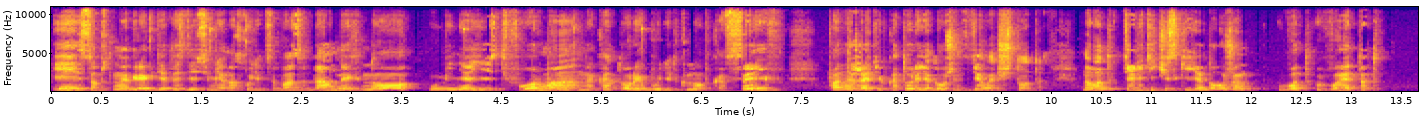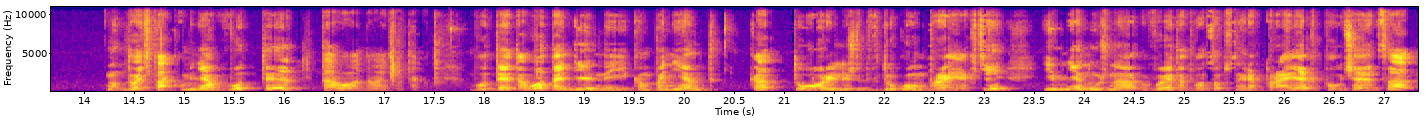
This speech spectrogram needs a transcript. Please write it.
и, собственно говоря, где-то здесь у меня находится база данных, но у меня есть форма, на которой будет кнопка Save, по нажатию которой я должен сделать что-то. Но вот теоретически я должен вот в этот, ну, давайте так, у меня вот это, вот, давайте вот так вот, это вот отдельный компонент, который лежит в другом проекте. И мне нужно в этот вот, собственно говоря, проект, получается,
